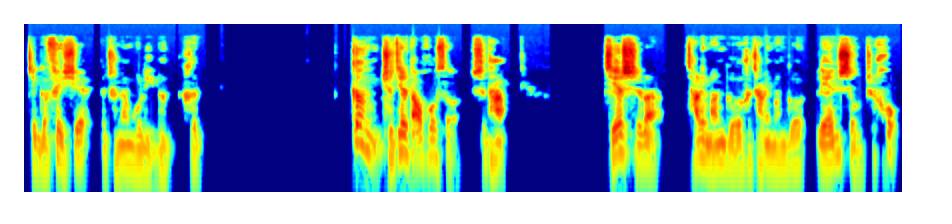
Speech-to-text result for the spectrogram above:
这个费薛的成长股理论和更直接的导火索是他结识了查理芒格和查理芒格联手之后，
